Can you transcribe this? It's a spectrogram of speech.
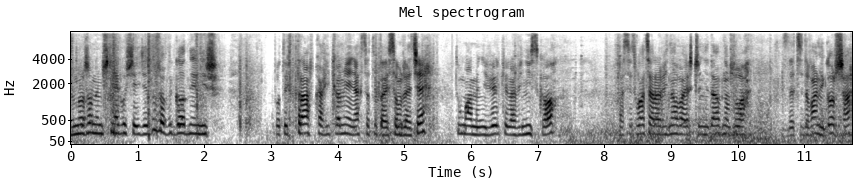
zmrożonym śniegu się idzie dużo wygodniej niż po tych trawkach i kamieniach, co tutaj są w lecie. Tu mamy niewielkie lawinisko. Ta sytuacja lawinowa jeszcze niedawno była zdecydowanie gorsza.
